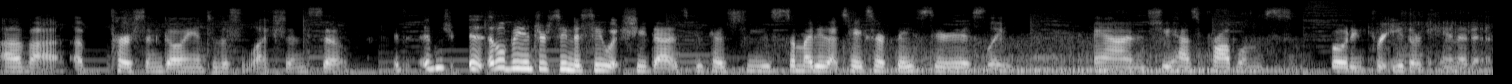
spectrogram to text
of a, a person going into this election. So it, it, it'll be interesting to see what she does because she's somebody that takes her faith seriously and she has problems voting for either candidate.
